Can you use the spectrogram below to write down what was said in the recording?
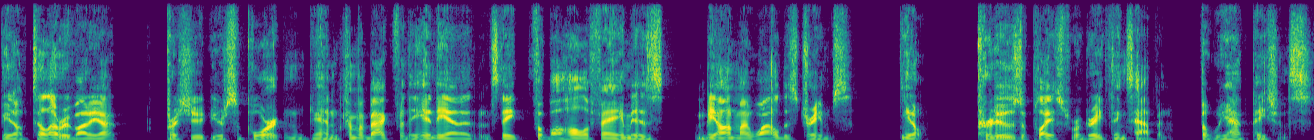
you know, tell everybody I appreciate your support and, and coming back for the Indiana State Football Hall of Fame is beyond my wildest dreams. You know, Purdue's a place where great things happen, but we have patience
